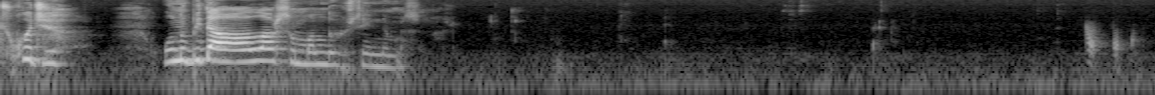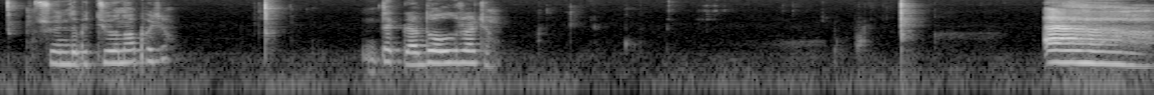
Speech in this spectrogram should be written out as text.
Çok acı. Onu bir daha ağlarsan bana da Hüseyin demesinler. Suyun da bitiyor ne yapacağım? Tekrar dolduracağım. Ah.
